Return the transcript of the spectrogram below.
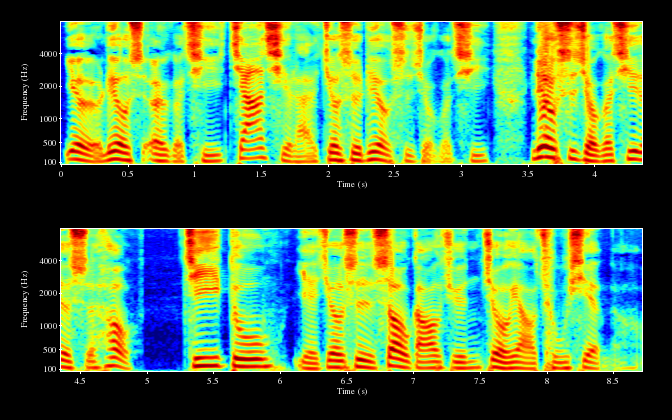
又有六十二个七，加起来就是六十九个七。六十九个七的时候，基督也就是受高君就要出现了哈。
